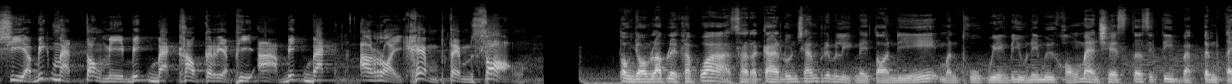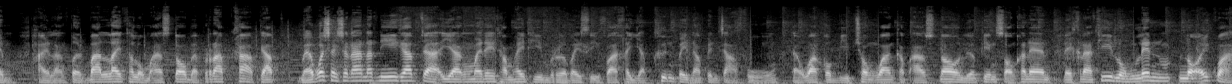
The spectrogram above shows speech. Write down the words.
เชียร์บิ๊กแมตต้องมีบิ๊กแบ็คข้าวเกรียบพีอาร์บิ๊กแบ็คอร่อยเข้มเต็มซอง ต้องยอมรับเลยครับว่าสถานการณ์ลุ้นแชมป์พรีเมียร์ลีกในตอนนี้ มันถูกเวียงไปอยู่ในมือของแมนเชสเตอร์ซิตี้แบบเต็มๆ ภายหลังเปิดบ้านไล่ถล่มอาร์เซนอลแบบราบคาบครับ แม้ว่าชัยชนะนัดนี้ครับ จะยังไม่ได้ทำให้ทีมเรือใบสีฟ้าขยับขึ้นไปนำเป็นจ่าฝูง แต่ว่าก็บีบช่องว่างกับอาร์เซนอลเหลือเพียง 2 คะแนน ในขณะที่ลงเล่นน้อยกว่า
